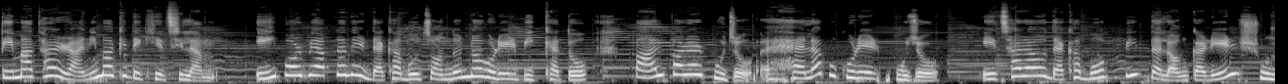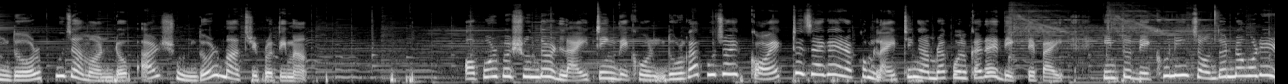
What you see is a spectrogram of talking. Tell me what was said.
তেমাথার রানীমাকে দেখিয়েছিলাম। এই পর্বে আপনাদের দেখাবো চন্দননগরের বিখ্যাত পালপাড়ার পুজো হেলা পুকুরের পুজো। এছাড়াও দেখাবো বিদ্যালঙ্কারের সুন্দর পূজা মণ্ডপ আর সুন্দর মাতৃ প্রতিমা অপূর্ব সুন্দর লাইটিং দেখুন। দুর্গাপুজোয় কয়েকটা জায়গায় এরকম লাইটিং আমরা কলকাতায় দেখতে পাই। কিন্তু দেখুন এই চন্দননগরের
